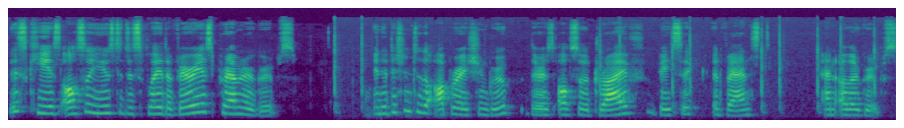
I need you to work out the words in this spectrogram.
This key is also used to display the various parameter groups. In addition to the operation group, there is also drive, basic, advanced, and other groups.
